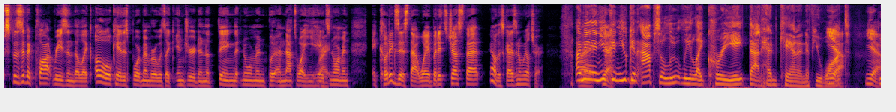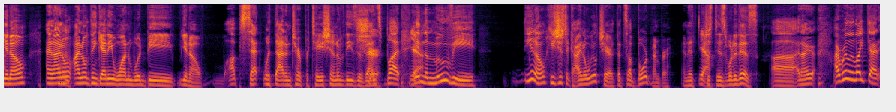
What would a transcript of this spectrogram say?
specific plot reason that like oh okay this board member was like injured in a thing that Norman put and that's why he hates Right. Norman. It could exist that way, but it's just that you know this guy's in a wheelchair. I mean, and you yeah. can you can absolutely like create that head canon if you want. Yeah. yeah. You know? And I Mm-hmm. don't I don't think anyone would be, you know, upset with that interpretation of these Sure. events. But Yeah. in the movie, you know, he's just a guy in a wheelchair that's a board member. And it just is what it is. Uh, and I I really like that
